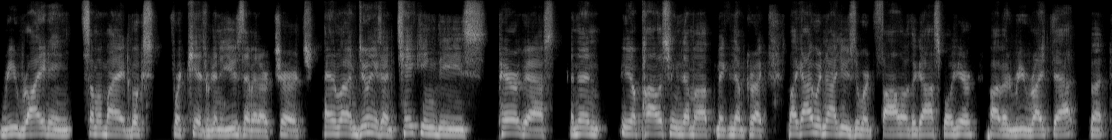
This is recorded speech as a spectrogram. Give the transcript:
rewriting some of my books for kids. We're going to use them at our church. And what I'm doing is I'm taking these paragraphs and then you know polishing them up making them correct. Like i would not use the word follow the gospel here. I would rewrite that. But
